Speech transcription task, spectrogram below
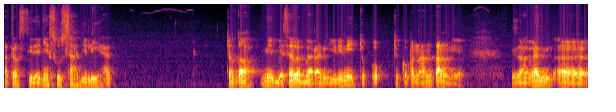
atau setidaknya susah dilihat. Contoh, ini biasanya lebaran gini nih cukup cukup menantang nih ya. Misalkan uh,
